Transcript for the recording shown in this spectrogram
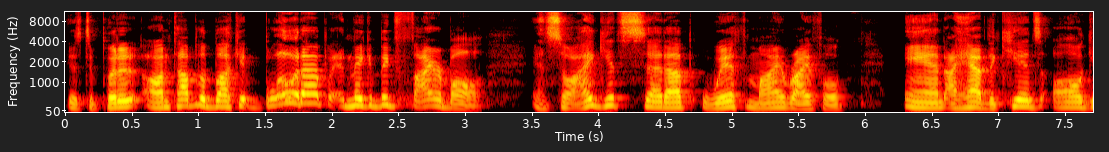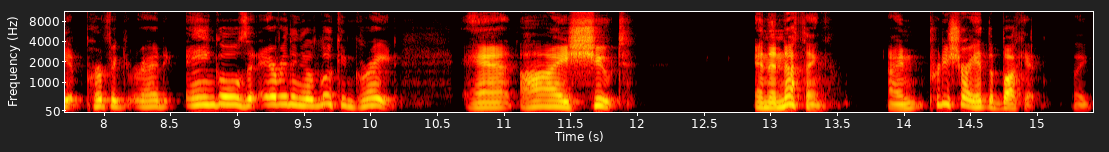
is to put it on top of the bucket, blow it up, and make a big fireball. And so I get set up with my rifle and I have the kids all get perfect red angles and everything are looking great. And I shoot. And then nothing. I'm pretty sure I hit the bucket. Like,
